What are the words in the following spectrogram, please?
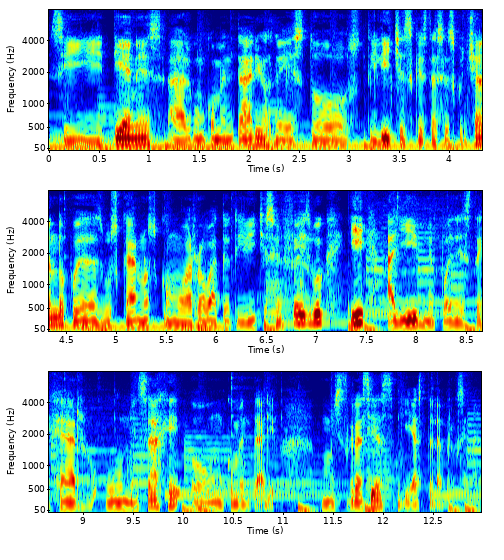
Si tienes algún comentario de estos tiliches que estás escuchando, puedes buscarnos como arroba teotiliches en Facebook y allí me puedes dejar un mensaje o un comentario. Muchas gracias y hasta la próxima.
